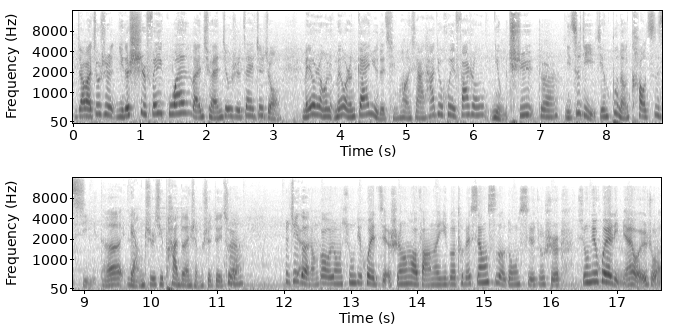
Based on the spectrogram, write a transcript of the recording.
你知道吧？就是你的是非观完全就是在这种没有人没有人干预的情况下，它就会发生扭曲。对你自己已经不能靠自己的良知去判断什么是对错对。是这个能够用兄弟会解释 N 号房的一个特别相似的东西，就是兄弟会里面有一种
